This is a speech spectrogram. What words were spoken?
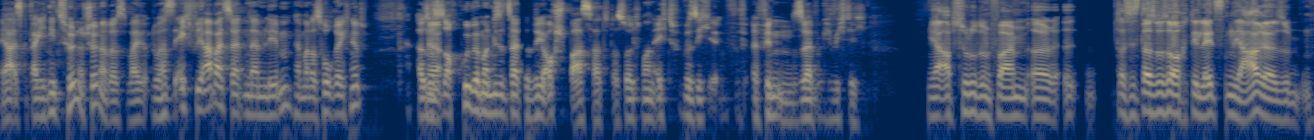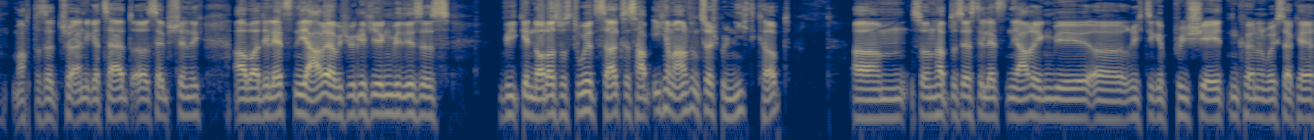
ja, es gibt eigentlich nichts Schöneres, weil du hast echt viel Arbeitszeit in deinem Leben, wenn man das hochrechnet. Also ja. es ist auch cool, wenn man diese Zeit natürlich auch Spaß hat. Das sollte man echt für sich erfinden. Das wäre wirklich wichtig. Ja, absolut. Und vor allem, äh, das ist das, was auch die letzten Jahre, also macht das jetzt schon einige Zeit äh, selbstständig, aber die letzten Jahre habe ich wirklich irgendwie dieses, wie genau das, was du jetzt sagst, das habe ich am Anfang zum Beispiel nicht gehabt. Ähm, sondern habe das erst die letzten Jahre irgendwie äh, richtig appreciaten können, wo ich sage, hey,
